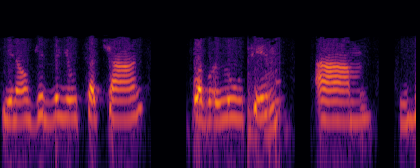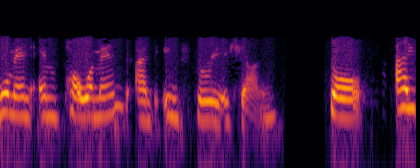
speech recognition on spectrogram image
you know, give the youth a chance revoluting, mm-hmm. um, women empowerment, and inspiration. So I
